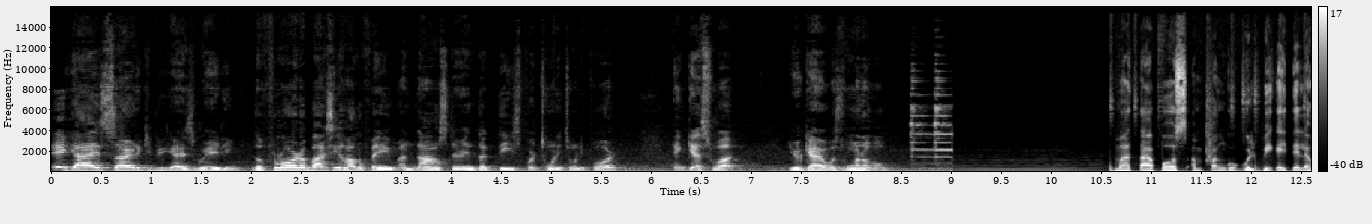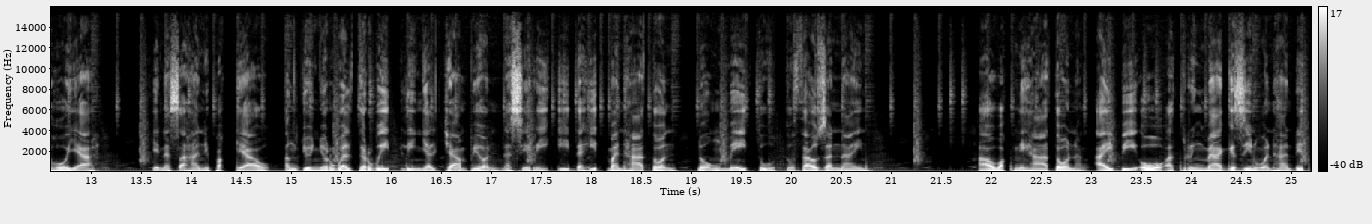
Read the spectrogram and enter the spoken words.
Hey guys, sorry to keep you guys waiting. The Florida Boxing Hall of Fame announced their inductees for 2024, and guess what? Your guy was one of them. Matapos ang panggugulpi kay De La Hoya, kinasahan ni Pacquiao ang junior welterweight lineal champion na si Ricky the Hitman Hatton noong May 2, 2009. Hawak ni Hatton ang IBO at Ring Magazine 140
